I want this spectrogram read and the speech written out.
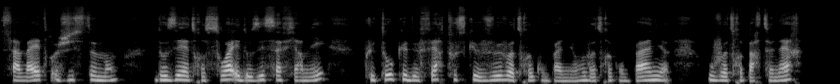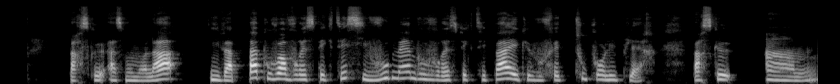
Ça va être justement d'oser être soi et d'oser s'affirmer plutôt que de faire tout ce que veut votre compagnon, votre compagne ou votre partenaire. Parce que à ce moment-là, il va pas pouvoir vous respecter si vous-même vous vous respectez pas et que vous faites tout pour lui plaire. Parce que un,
